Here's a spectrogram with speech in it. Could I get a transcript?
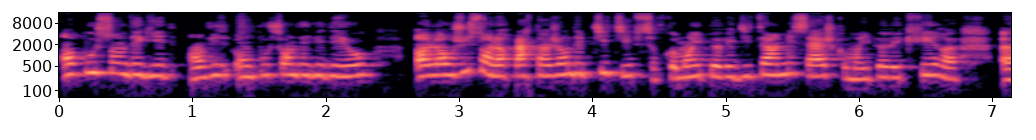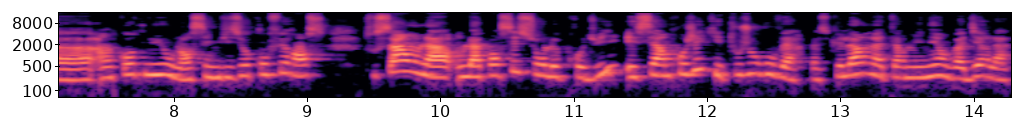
en poussant des guides, en poussant des vidéos, en leur juste en leur partageant des petits tips sur comment ils peuvent éditer un message, comment ils peuvent écrire euh, un contenu ou lancer une visioconférence. Tout ça, on l'a on l'a pensé sur le produit et c'est un projet qui est toujours ouvert parce que là, on a terminé, on va dire la,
